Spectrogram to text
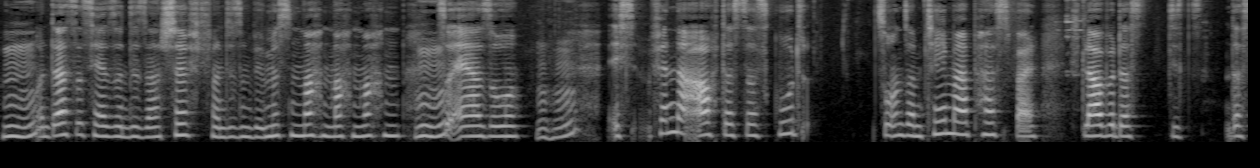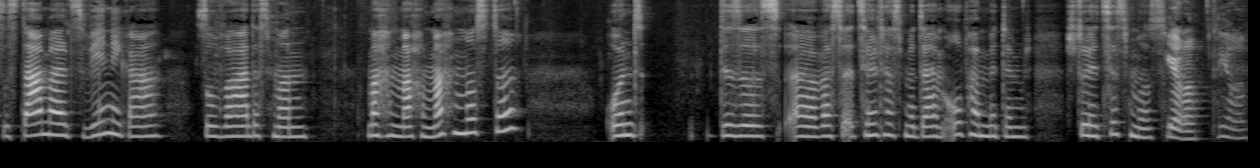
Mhm. Und das ist ja so dieser Shift von diesem wir müssen machen, machen, machen, mhm. zu eher so. Mhm. Ich finde auch, dass das gut zu unserem Thema passt, weil ich glaube, dass, die, dass es damals weniger so war, dass man machen, machen, machen musste. Und dieses, äh, was du erzählt hast mit deinem Opa, mit dem Stoizismus. Ja, ja.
